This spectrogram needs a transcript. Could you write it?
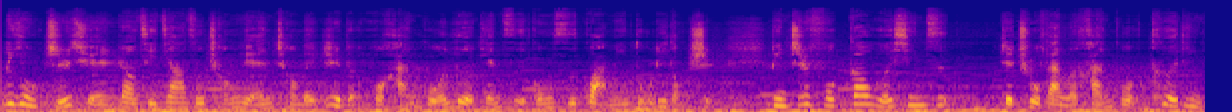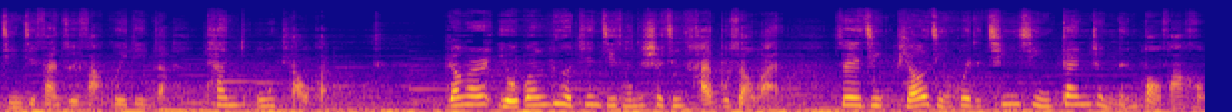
利用职权让其家族成员成为日本或韩国乐天子公司挂名独立董事，并支付高额薪资，这触犯了韩国特定经济犯罪法规定的贪污条款。然而，有关乐天集团的事情还不算完。最近，朴槿惠的亲信干政门爆发后，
